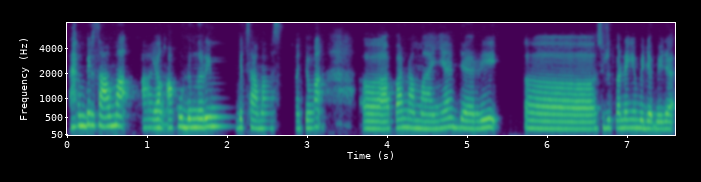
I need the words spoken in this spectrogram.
hampir sama ah, yang aku dengerin hampir sama cuma uh, apa namanya dari uh, sudut pandang yang beda-beda.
